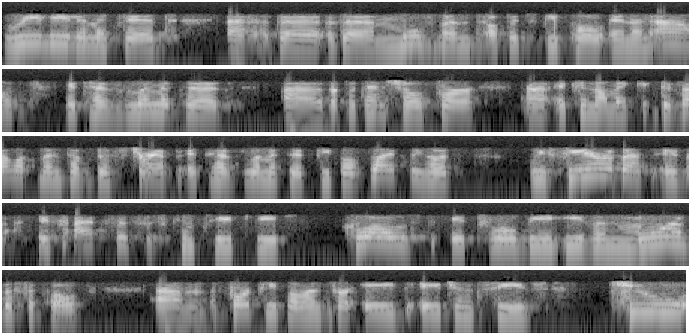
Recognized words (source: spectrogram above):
really limited uh, the the movement of its people in and out. It has limited uh, the potential for uh, economic development of the strip. It has limited people's livelihoods. We fear that if, if access is completely closed, it will be even more difficult um, for people and for aid agencies to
